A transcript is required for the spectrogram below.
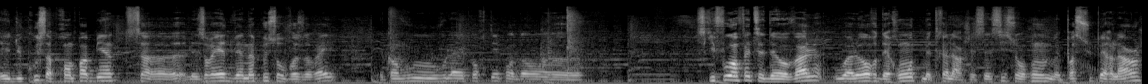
et du coup ça prend pas bien, ça, les oreillettes viennent un peu sur vos oreilles et quand vous, vous l'avez porté pendant... Euh, ce qu'il faut en fait c'est des ovales ou alors des rondes mais très larges. Et celles-ci sont rondes mais pas super larges.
